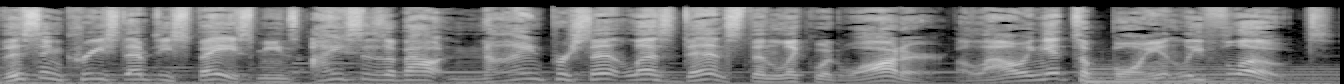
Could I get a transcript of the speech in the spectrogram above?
This increased empty space means ice is about 9% less dense than liquid water, allowing it to buoyantly float.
